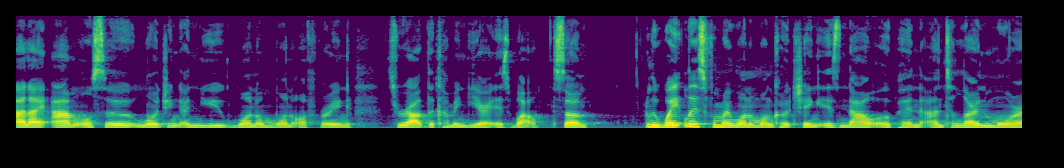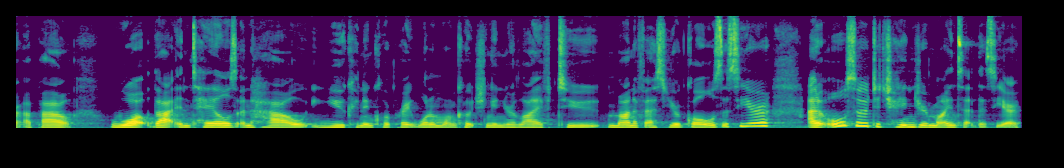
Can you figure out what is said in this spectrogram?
And I am also launching a new one on one offering throughout the coming year as well. So, the waitlist for my one on one coaching is now open, and to learn more about what that entails and how you can incorporate one on one coaching in your life to manifest your goals this year and also to change your mindset this year.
